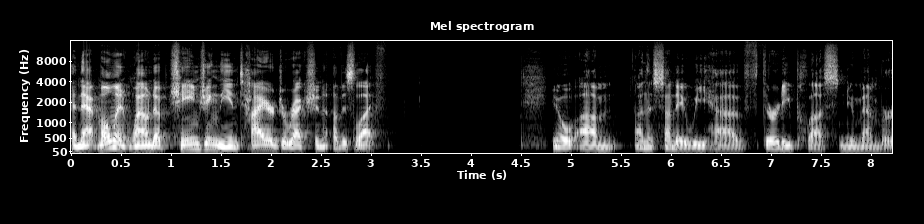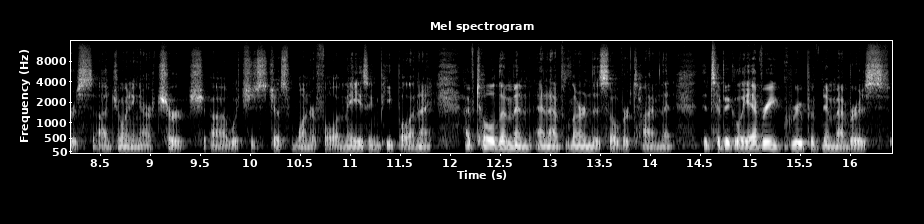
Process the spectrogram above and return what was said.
and that moment wound up changing the entire direction of his life. You know, um, on this Sunday, we have 30 plus new members uh, joining our church, uh, which is just wonderful, amazing people. And I, I've told them, and, and I've learned this over time, that, that typically every group of new members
